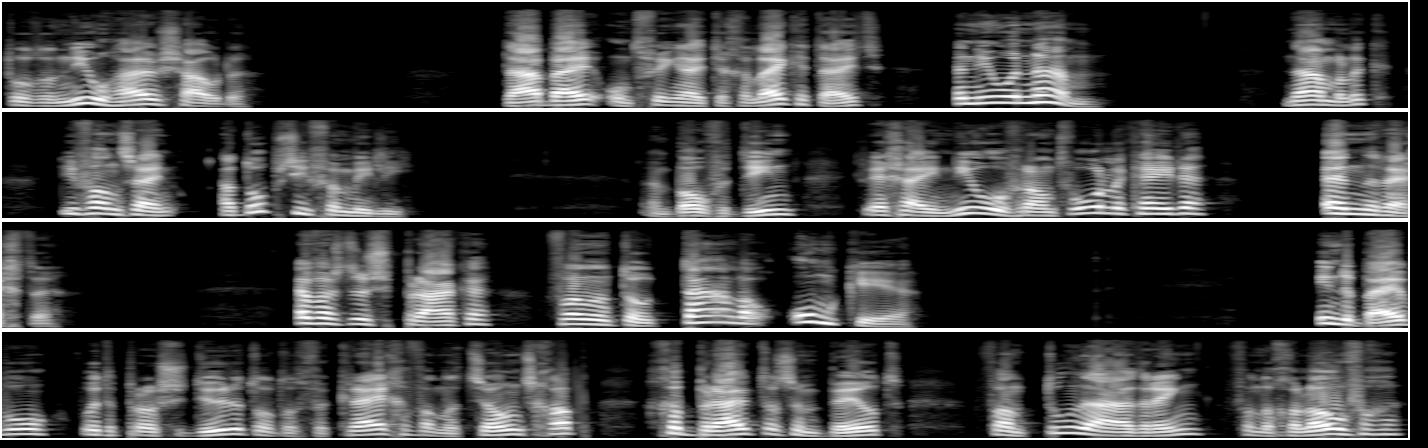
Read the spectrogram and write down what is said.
tot een nieuw huishouden. Daarbij ontving hij tegelijkertijd een nieuwe naam, namelijk die van zijn adoptiefamilie. En bovendien kreeg hij nieuwe verantwoordelijkheden en rechten. Er was dus sprake van een totale omkeer. In de Bijbel wordt de procedure tot het verkrijgen van het zoonschap gebruikt als een beeld van toenadering van de gelovigen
